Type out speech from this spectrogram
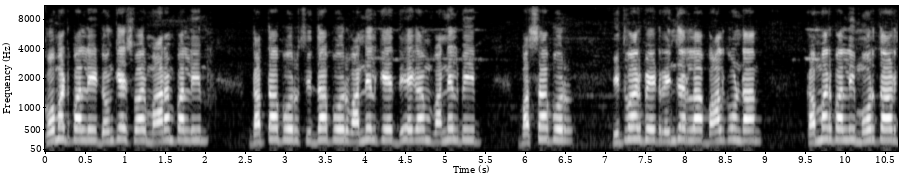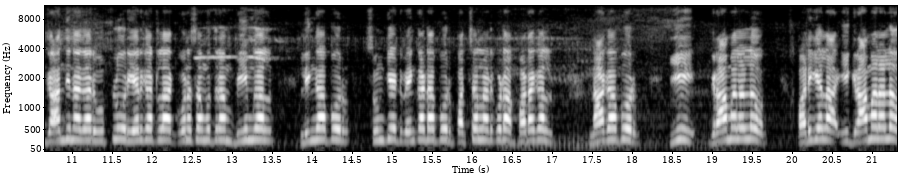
కోమట్పల్లి డొంకేశ్వర్ మారంపల్లి దత్తాపూర్ సిద్ధాపూర్ వన్నెల్కే దేగం వన్నెల్బి బస్సాపూర్ ఇత్వార్పేట్ రెంజర్ల బాల్కొండ కమ్మర్పల్లి మోర్తాడ్ గాంధీనగర్ ఉప్లూర్ ఏర్గట్ల కోనసముద్రం భీమ్గల్ లింగాపూర్ సుంకేట్ వెంకటాపూర్ పచ్చల్నడుకుడ పడగల్ నాగాపూర్ ఈ గ్రామాలలో పడిగేలా ఈ గ్రామాలలో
